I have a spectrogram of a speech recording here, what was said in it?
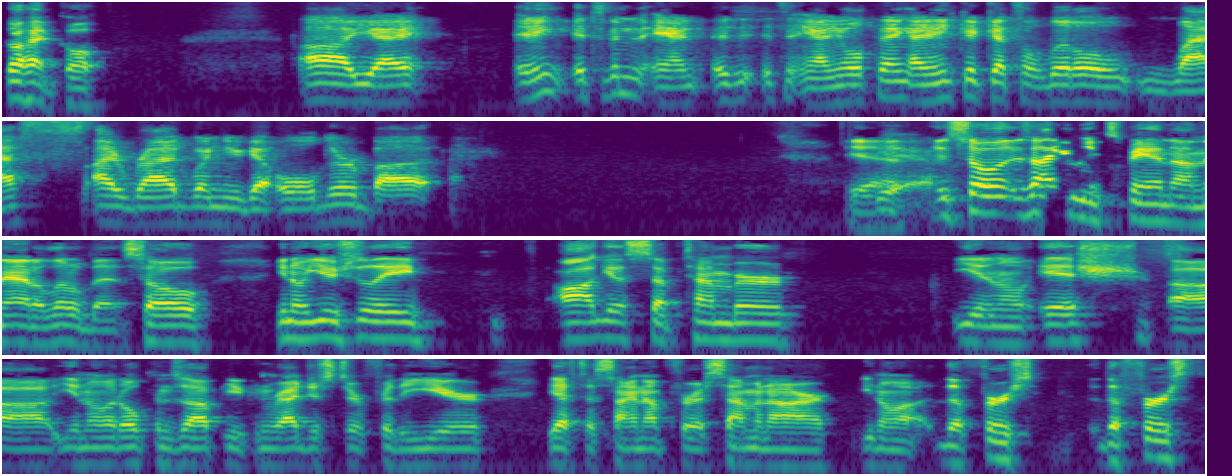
go ahead, Cole. Uh, yeah, I think it's been an, it's an annual thing. I think it gets a little less. I read when you get older, but Yeah. Yeah. So, so I can expand on that a little bit. So, you know, usually August, September, you know, ish, uh, you know, it opens up. You can register for the year. You have to sign up for a seminar. You know, the first, the first,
